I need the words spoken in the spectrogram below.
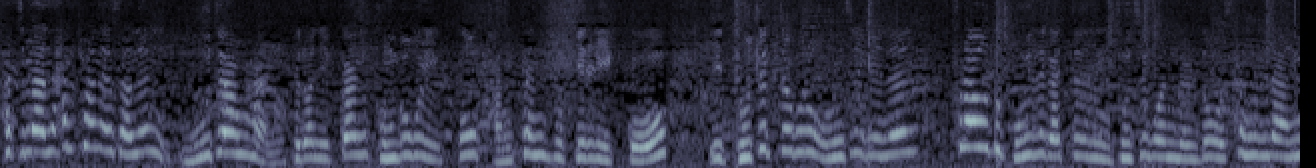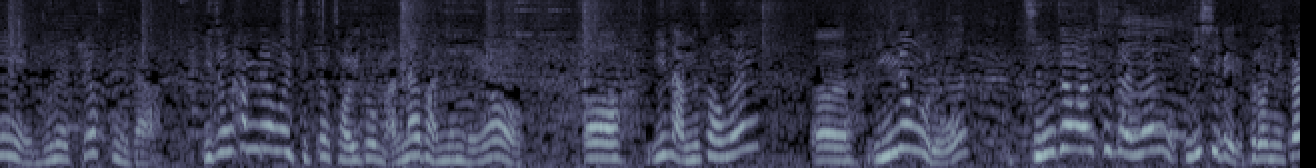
하지만 한편에서는 무장한, 그러니까 군복을 입고 방탄조끼를 입고 이 조직적으로 움직이는 프라우드 보이즈 같은 조직원들도 상당히 눈에 띄었습니다. 이 중 한 명을 직접 저희도 만나봤는데요. 어, 이 남성은 어, 익명으로 진정한 투쟁은 20일, 그러니까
